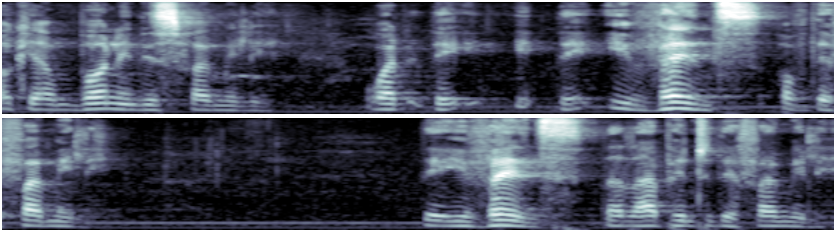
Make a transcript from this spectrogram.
okay, I'm born in this family. What the, the events of the family, the events that happen to the family,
